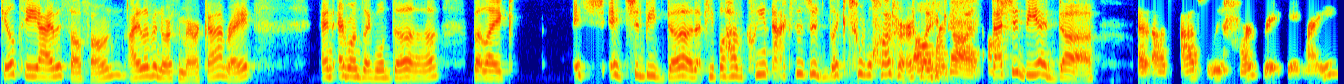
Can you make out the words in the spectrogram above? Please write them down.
Guilty, I have a cell phone. I live in North America, right? And everyone's like, "Well, duh." But like it, sh- it should be duh that people have clean access to like to water. Oh like, my god. That should be a duh. That's absolutely heartbreaking, right?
